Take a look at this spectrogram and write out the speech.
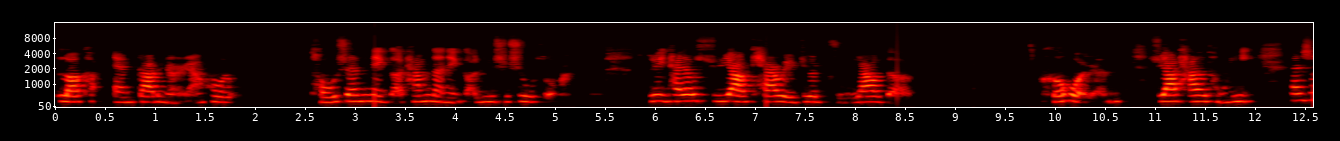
Lock and Gardner，然后投身那个他们的那个律师事务所嘛，所以他就需要 Carrie 这个主要的合伙人，需要他的同意。但是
